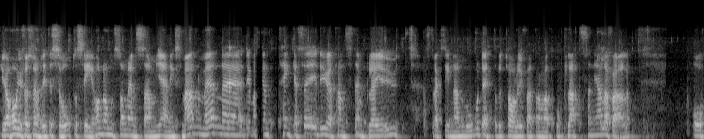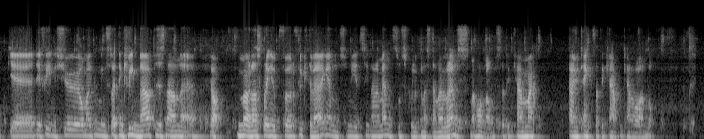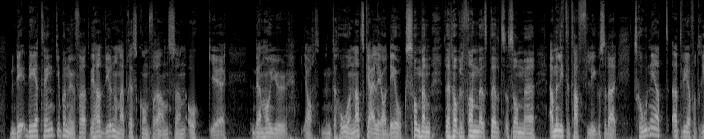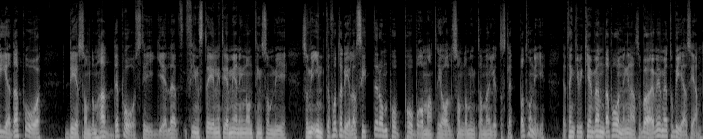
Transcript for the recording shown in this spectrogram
Jag har ju först och främst lite svårt att se honom som ensam gärningsman men eh, det man kan tänka sig det är ju att han stämplar ju ut strax innan mordet och det talar ju för att han varit på platsen i alla fall. Och eh, det finns ju, om man minns rätt, en kvinna precis när han, eh, ja, mördaren springer upp för flyktvägen som ger ett signalement som skulle kunna stämma överens med honom. Så det kan man kan ju tänka sig att det kanske kan vara ändå. Men det, det jag tänker på nu, för att vi hade ju den här presskonferensen och eh, den har ju, ja, inte hånats, eller ja det också, men den har väl framställts som, eh, ja men lite tafflig och sådär. Tror ni att, att vi har fått reda på det som de hade på Stig? Eller finns det enligt er mening någonting som vi, som vi inte får ta del av? Sitter de på, på bra material som de inte har möjlighet att släppa tror ni? Jag tänker vi kan vända på ordningen här, så börjar vi med Tobias igen.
